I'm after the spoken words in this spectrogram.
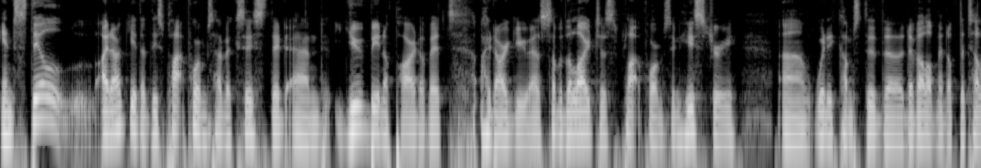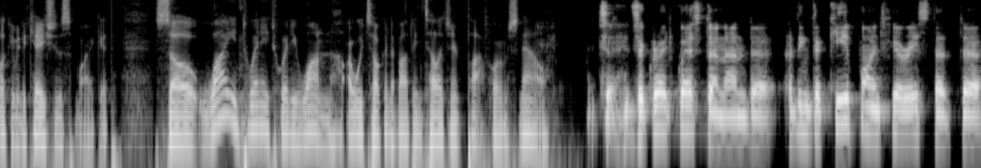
And still, I'd argue that these platforms have existed and you've been a part of it, I'd argue, as some of the largest platforms in history uh, when it comes to the development of the telecommunications market. So, why in 2021 are we talking about intelligent platforms now? It's a, it's a great question. And uh, I think the key point here is that uh,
